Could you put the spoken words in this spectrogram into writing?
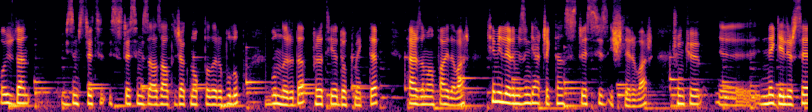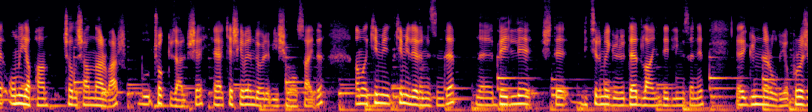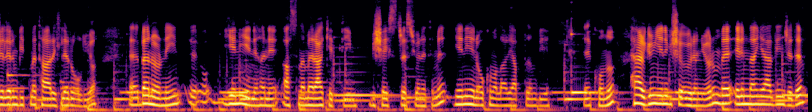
O yüzden bizim stresimizi azaltacak noktaları bulup bunları da pratiğe dökmekte her zaman fayda var. Kimilerimizin gerçekten stressiz işleri var. Çünkü e, ne gelirse onu yapan çalışanlar var. Bu çok güzel bir şey. E, keşke benim de öyle bir işim olsaydı. Ama kimi kimilerimizin de e, belli işte bitirme günü, deadline dediğimiz hani e, günler oluyor. Projelerin bitme tarihleri oluyor. E, ben örneğin e, yeni yeni hani aslında merak ettiğim bir şey stres yönetimi. Yeni yeni okumalar yaptığım bir e, konu. Her gün yeni bir şey öğreniyorum ve elimden geldiğince de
